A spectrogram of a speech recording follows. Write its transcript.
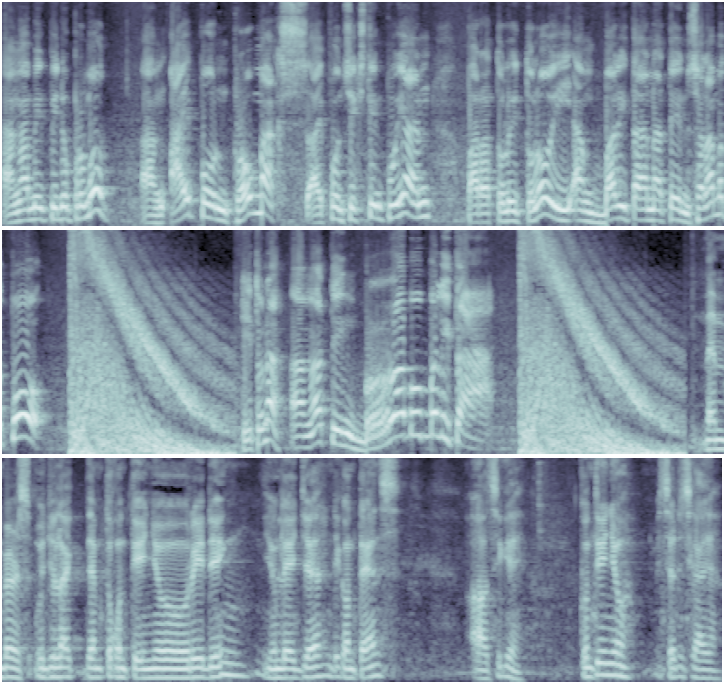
ang aming pinopromote, ang iPhone Pro Max, iPhone 16 po yan, para tuloy-tuloy ang balita natin. Salamat po! Ito na ang ating Bravo Balita! Members, would you like them to continue reading yung ledger, the contents? Ah, sige. Continue, Mr. Diskaya.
